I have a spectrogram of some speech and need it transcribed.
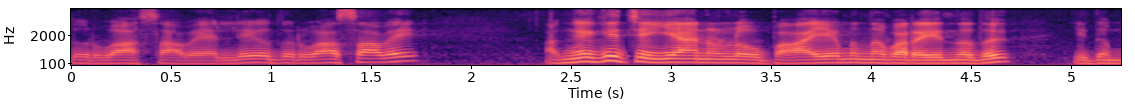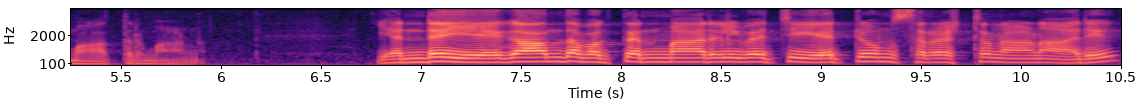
ദുർവാസാവേ അല്ലയോ ദുർവാസാവേ? അങ്ങക്ക് ചെയ്യാനുള്ള ഉപായമെന്ന് പറയുന്നത് ഇത് മാത്രമാണ്. എന്റെ ഏകാന്ത ഭക്തന്മാരിൽ വെച്ച് ഏറ്റവും ശ്രേഷ്ഠനാണ് ആര്?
